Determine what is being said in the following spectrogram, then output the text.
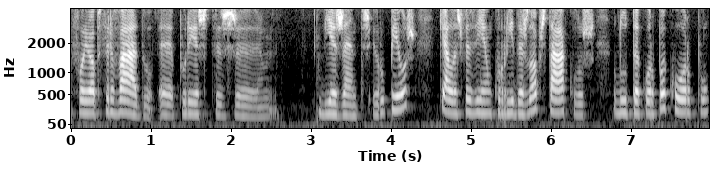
Foi observado uh, por estes uh, viajantes europeus que elas faziam corridas de obstáculos, luta corpo a corpo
